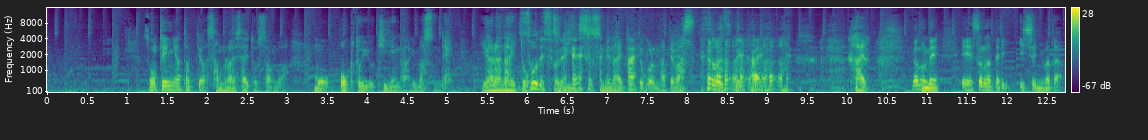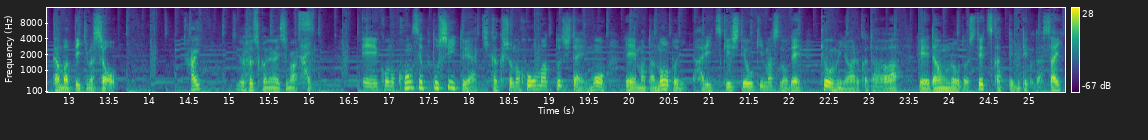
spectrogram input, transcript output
その点にあたっては侍斎藤さんはもう僕という期限がありますんで、やらないとそうですよね次に進めないというところになってます。そうですねはいはい。なので、うんえーそのあたり一緒にまた頑張っていきましょう。はい。よろしくお願いします。はいえーこのコンセプトシートや企画書のフォーマット自体も、えーまたノートに貼り付けしておきますので、興味のある方は、えーダウンロードして使ってみてください。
